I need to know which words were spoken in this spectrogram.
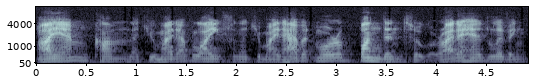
I am come that you might have life and that you might have it more abundant, so go right ahead living.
